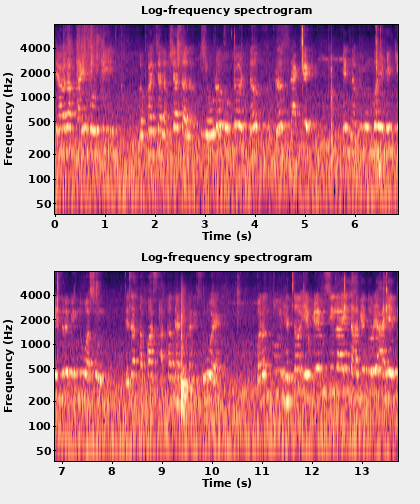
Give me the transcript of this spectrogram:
त्यावेळेला काही गोष्टी लोकांच्या लक्षात आलं की एवढं मोठं डग ड्रग्ज रॅकेट हे नवी मुंबई हे केंद्रबिंदू असून त्याचा तपास आता त्या ठिकाणी सुरू आहे. परंतु ह्याचं एपीएमसीलाही धागेदोरे आहेत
